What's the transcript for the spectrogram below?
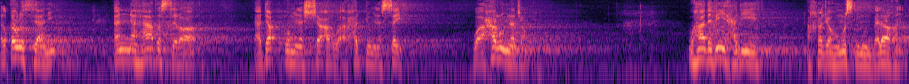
القول الثاني أن هذا الصراط أدق من الشعر وأحد من السيف وأحر من الجمر. وهذا فيه حديث أخرجه مسلم بلاغا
